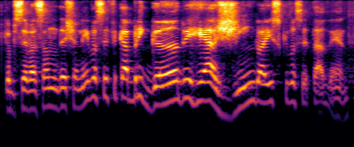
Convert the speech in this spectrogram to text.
Porque observação não deixa nem você ficar brigando e reagindo a isso que você está vendo.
